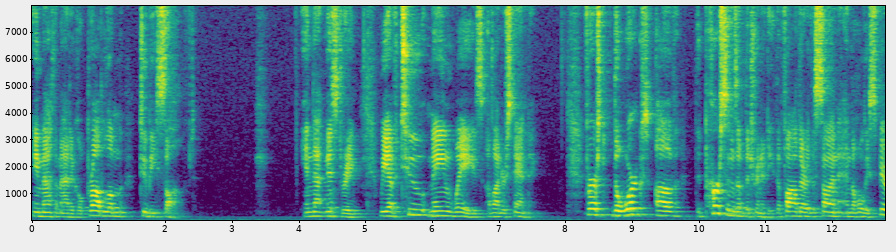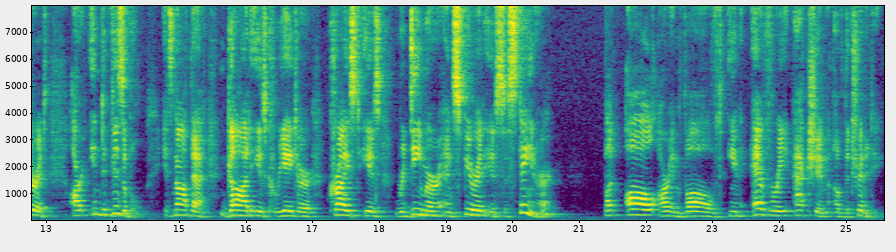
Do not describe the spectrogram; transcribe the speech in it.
a mathematical problem to be solved. In that mystery, we have two main ways of understanding. First, the works of the persons of the Trinity, the Father, the Son, and the Holy Spirit, are indivisible. It's not that God is creator, Christ is redeemer, and Spirit is sustainer, but all are involved in every action of the Trinity.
